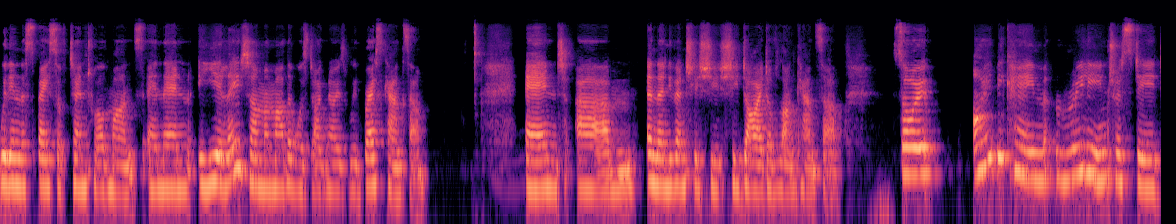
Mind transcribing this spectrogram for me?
within the space of 10, 12 months. And then a year later, my mother was diagnosed with breast cancer. And um, and then eventually she she died of lung cancer. So I became really interested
